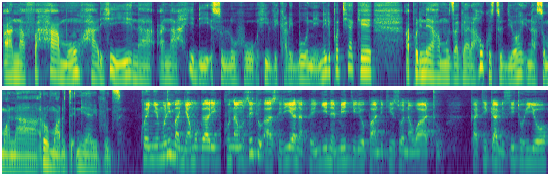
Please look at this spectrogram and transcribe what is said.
anafahamu hali hii na anaahidi suluhu hivi karibuni. Nilipoti yake Apolinea Hamuzagara huku studio inasomwa na Romward Niyabivuzi. Kwenye mlima Nyamugari kuna msitu asilia na pengine miti iliyopandikizwa na watu. Katika misitu hiyo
